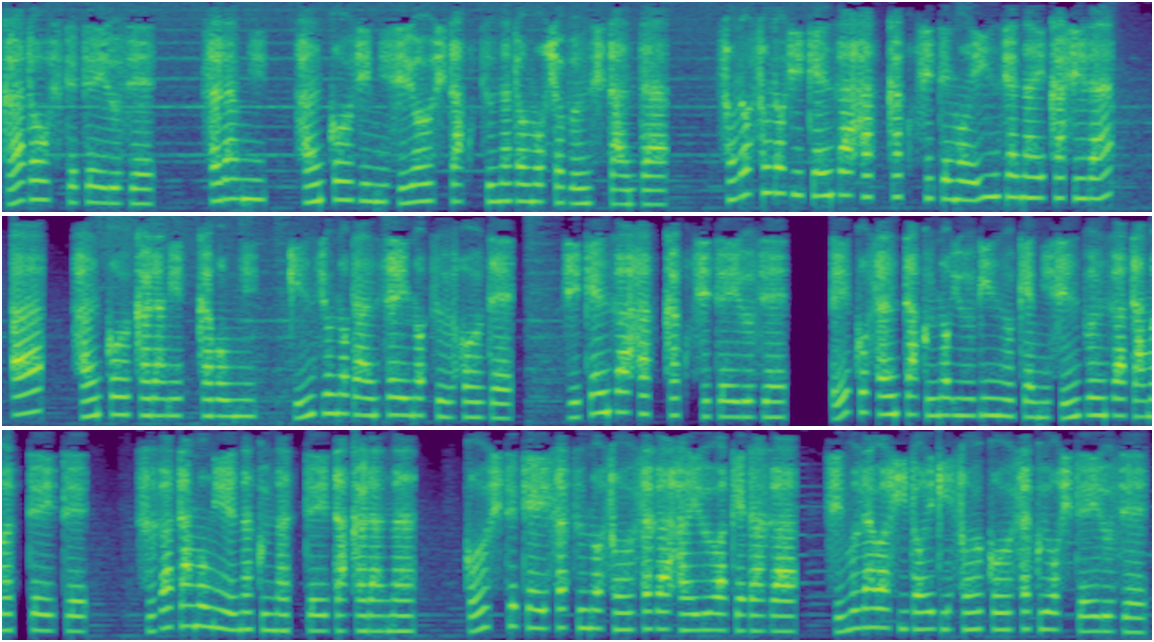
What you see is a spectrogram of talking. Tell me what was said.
カードを捨てているぜ。さらに、犯行時に使用した靴なども処分したんだ。そろそろ事件が発覚してもいいんじゃないかしら？ああ、犯行から3日後に、近所の男性の通報で、事件が発覚しているぜ。A 子さん宅の郵便受けに新聞が溜まっていて、姿も見えなくなっていたからな。こうして警察の捜査が入るわけだが、志村はひどい偽装工作をしているぜ。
